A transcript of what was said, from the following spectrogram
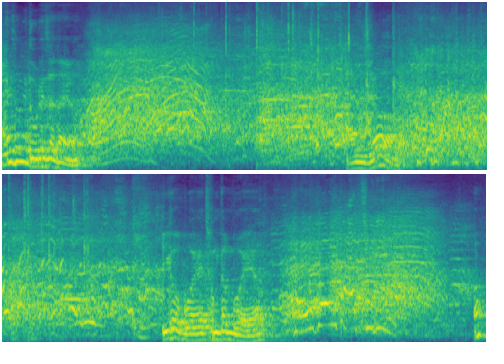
혜성이 노래잖아요. 아니죠? 이거 뭐예요? 정답 뭐예요? 별걸 다 줄인. 어?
